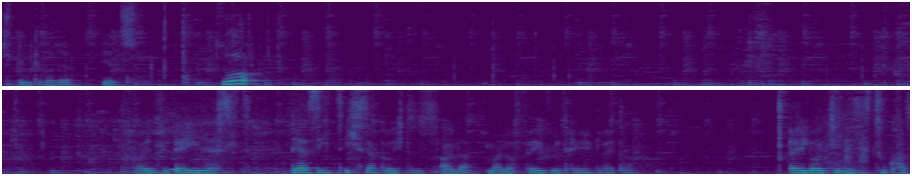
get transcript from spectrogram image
Ich bin gerade jetzt. So. Ey, der sieht, der sieht, ich sag euch, das ist einer meiner Favorite Hängegleiter. Ey Leute, das ist zu krass.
